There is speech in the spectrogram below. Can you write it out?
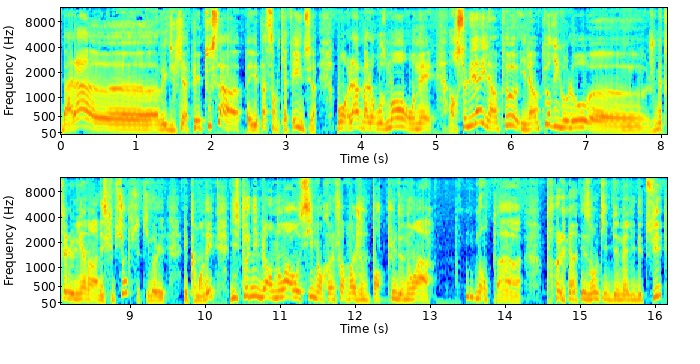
Bah là, euh, avec du café, tout ça, il n'est pas sans caféine celui-là. Bon, là malheureusement, on est... Alors celui-là, il est un peu, il est un peu rigolo, je vous mettrai le lien dans la description pour ceux qui veulent les commander. Disponible en noir aussi, mais encore une fois, moi je ne porte plus de noir non pas pour les raisons qui te viennent à l'idée tout de suite,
